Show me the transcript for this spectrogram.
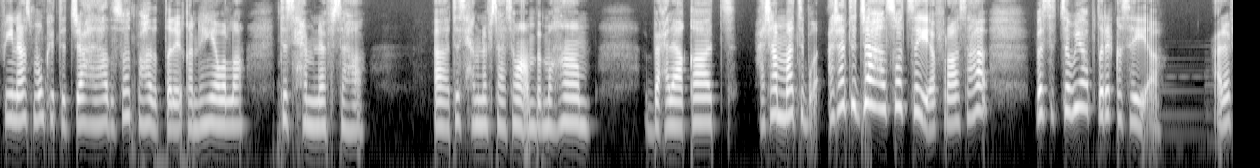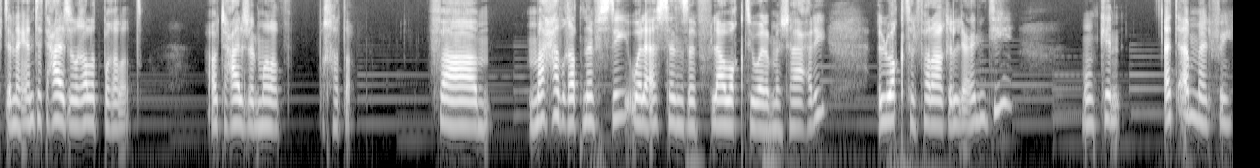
في ناس ممكن تتجاهل هذا الصوت بهذه الطريقة إن هي والله تسحم نفسها آه تسحم نفسها سواء بمهام بعلاقات عشان ما تبغى عشان تتجاهل صوت سيء في راسها بس تسويها بطريقة سيئة. عرفت؟ إن أنت تعالج الغلط بغلط أو تعالج المرض بخطأ. فما حضغط نفسي ولا أستنزف لا وقتي ولا مشاعري. الوقت الفراغ اللي عندي ممكن أتأمل فيه.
